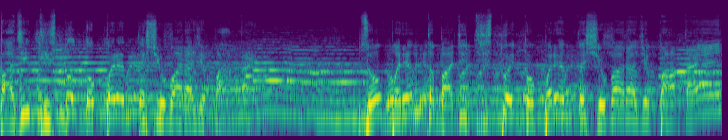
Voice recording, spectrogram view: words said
बाजी दिसतो तोपर्यंत शिवबाराजे पाहतायत. जोपर्यंत बाजी दिसतोय तोपर्यंत शिवबाराजे पाहतायत.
